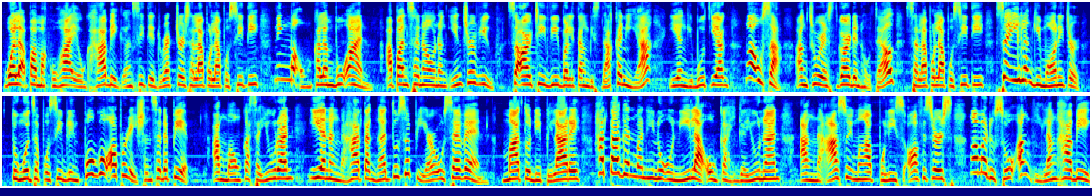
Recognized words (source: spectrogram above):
Wala pa makuha og habig ang City Director sa Lapu-Lapu City ning maong kalambuan. Apan sa naunang interview sa RTV Balitang Bisda kaniya, iyang gibutyag nga usa ang Tourist Garden Hotel sa Lapu-Lapu City sa ilang gimonitor tungod sa posibleng pogo operation sa dapit. Ang maong kasayuran, iyan ang nahatag ngadto sa PRO7. Matod ni Pilare, hatagan man hinuon nila og kahigayunan ang naasoy mga police officers nga maduso ang ilang habig.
